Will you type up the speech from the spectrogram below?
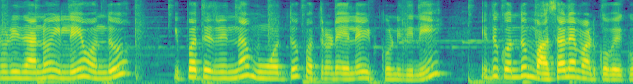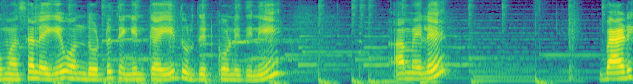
ನೋಡಿ, ನಾನು ಇಲ್ಲಿ ಒಂದು ಇಪ್ಪತ್ತೈದರಿಂದ ಮೂವತ್ತು ಪತ್ರೊಡೆ ಎಲೆ ಇಟ್ಕೊಂಡಿದ್ದೀನಿ. ಇದಕ್ಕೊಂದು ಮಸಾಲೆ ಮಾಡ್ಕೋಬೇಕು. ಮಸಾಲೆಗೆ ಒಂದು ದೊಡ್ಡ ತೆಂಗಿನಕಾಯಿ ತುರಿದಿಟ್ಕೊಂಡಿದ್ದೀನಿ. ಆಮೇಲೆ ಬ್ಯಾಡಿ,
